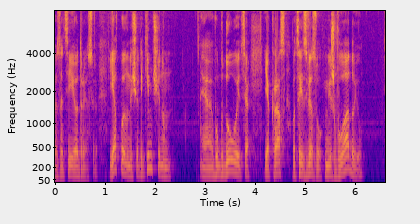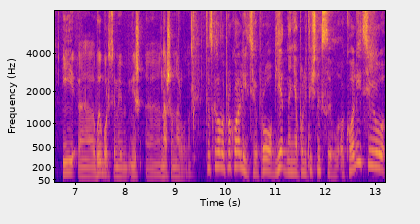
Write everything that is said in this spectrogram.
е, за цією адресою. Я впевнений, що таким чином е, вибудовується якраз оцей зв'язок між владою і е, виборцями, між е, нашим народом. Ви сказали про коаліцію, про об'єднання політичних сил. Коаліцію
